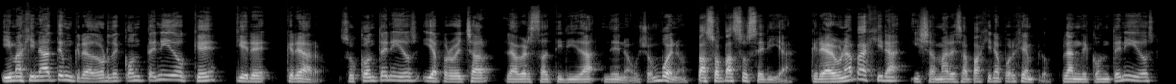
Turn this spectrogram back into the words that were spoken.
Imagínate un creador de contenido que quiere crear sus contenidos y aprovechar la versatilidad de Notion. Bueno, paso a paso sería crear una página y llamar a esa página, por ejemplo, plan de contenidos,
